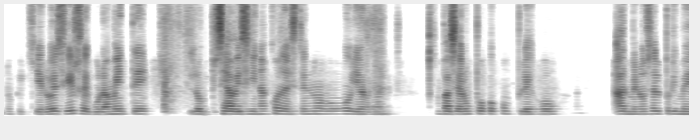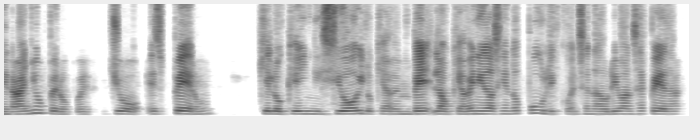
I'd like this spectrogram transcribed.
lo que quiero decir, seguramente lo se avecina con este nuevo gobierno va a ser un poco complejo, al menos el primer año, pero pues yo espero que lo que inició y lo que ha, lo que ha venido haciendo público el senador Iván Cepeda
